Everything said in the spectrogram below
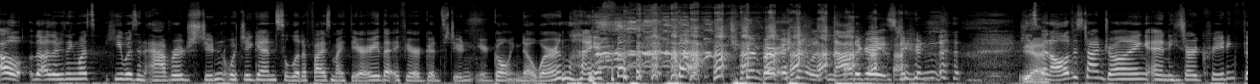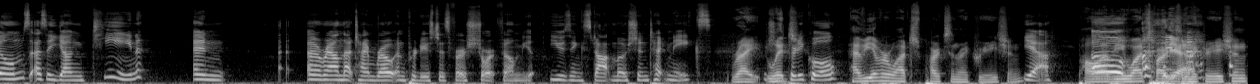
oh, the other thing was he was an average student, which again solidifies my theory that if you're a good student, you're going nowhere in life. Tim Burton was not a great student. he Yeah. spent all of his time drawing, and he started creating films as a young teen, and around that time wrote and produced his first short film u- using stop motion techniques, right which, which is pretty cool. have you ever watched parks and recreation Yeah. Paul, Oh, have you watched Parks yeah. and Recreation?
